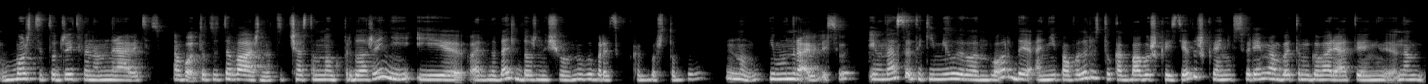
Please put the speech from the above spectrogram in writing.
можете тут жить, вы нам нравитесь. Вот, тут это важно. Тут часто много предложений, и арендодатель должен еще ну, выбрать, как бы, чтобы ну, ему нравились вы. И у нас такие милые лендлорды, они по возрасту как бабушка и с дедушкой, они все время об этом говорят. И они, нам,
